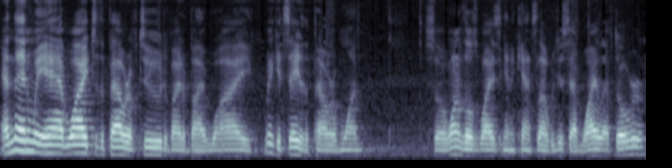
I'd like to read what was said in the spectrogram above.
And then we have y to the power of 2 divided by y, we could say to the power of 1. So one of those y's is going to cancel out. We just have y left over.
